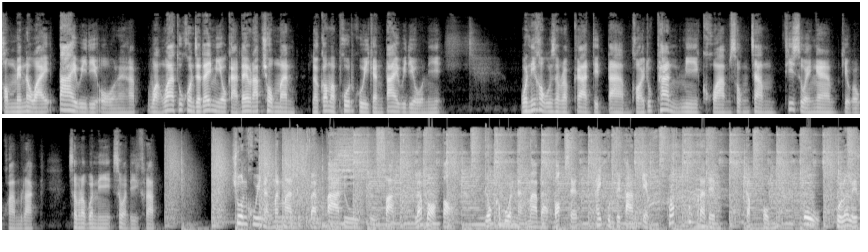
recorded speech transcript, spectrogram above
คอมเมนต์เอาไว้ใต้วิดีโอนะครับ หวังว่าทุกคนจะได้มีโอกาสได้รับชมมัน แล้วก็มาพูดคุยกันใต้วิดีโอนี้ วันนี้ขอบคุณสำหรับการติดตาม ขอให้ทุกท่านมีความทรงจำที่สวยงามเกี่ยวกับความรักสำหรับวันนี้ สวัสดีครับ ชวนคุยหนังมันๆแบบตาดูหูฟัง และบอกต่อ ยกขบวนหนังมาแบบ box set ให้คุณไปตามเก็บครบทุกประเด็น กับผม ปู้กูลลิส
